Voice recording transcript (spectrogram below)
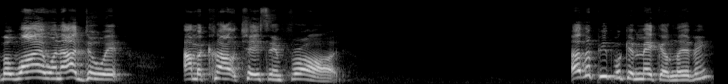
But why, when I do it, I'm a clout chasing fraud? Other people can make a living.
